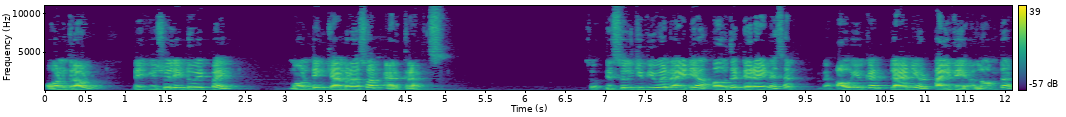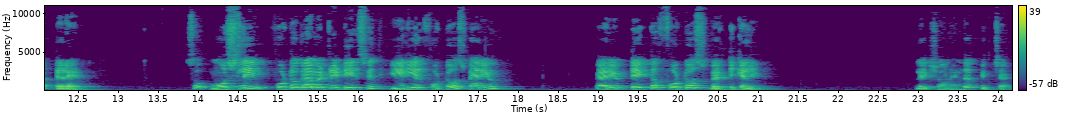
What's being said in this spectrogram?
on ground, they usually do it by mounting cameras on aircrafts. So this will give you an idea how the terrain is and how you can plan your highway along the terrain. So mostly photogrammetry deals with aerial photos where you where you take the photos vertically like shown in the picture.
